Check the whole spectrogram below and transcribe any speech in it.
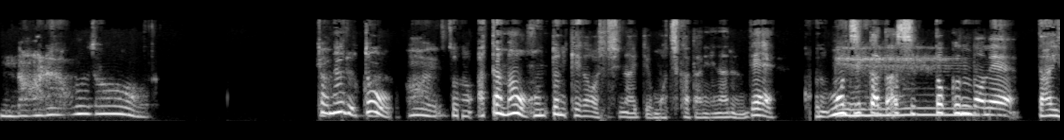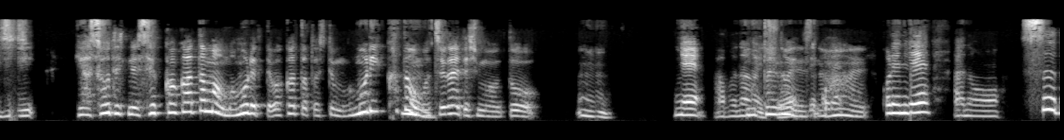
なるほど。となると、はい。その頭を本当に怪我をしないという持ち方になるんで、この持ち方知っとくのね、大事。いや、そうですね。せっかく頭を守るって分かったとしても、守り方を間違えてしまうと、うん。ね、危ないでしょ？いないですね。これ、はい。これね、あの、スー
